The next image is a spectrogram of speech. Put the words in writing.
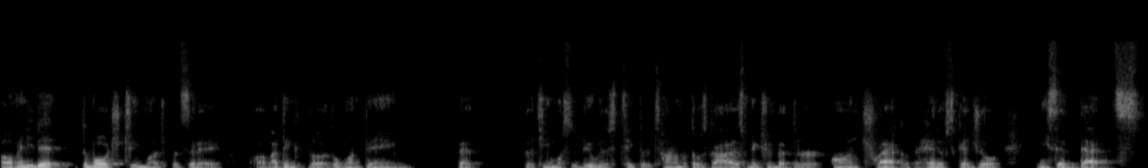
Um, and he didn't divulge too much, but said, hey, um, I think the the one thing that the team wants to do is take their time with those guys, make sure that they're on track or ahead of schedule. And he said that's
